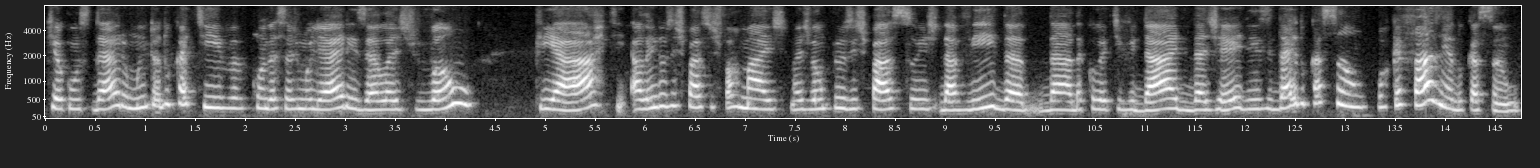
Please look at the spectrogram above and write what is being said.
que eu considero muito educativa, quando essas mulheres elas vão criar arte além dos espaços formais, mas vão para os espaços da vida, da, da coletividade, das redes e da educação, porque fazem educação.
